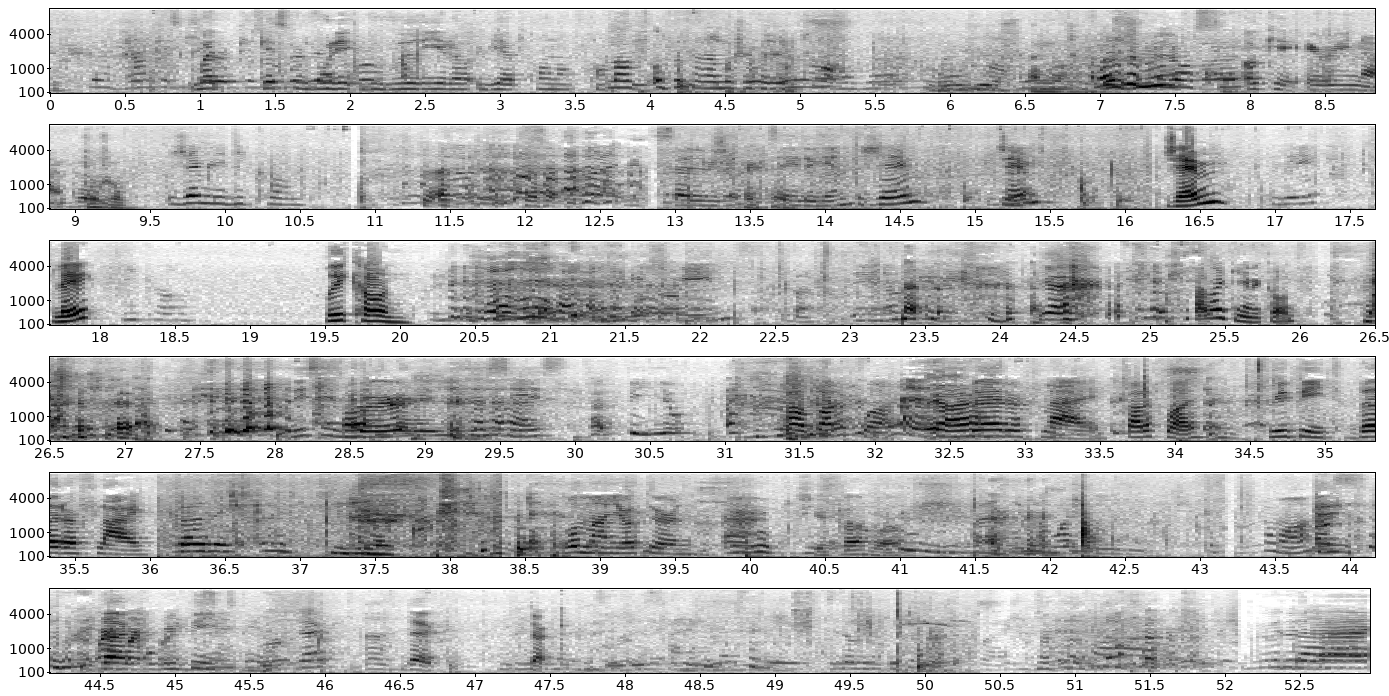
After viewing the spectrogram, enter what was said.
What- Qu'est-ce que vous voulez, vous voudriez leur- lui apprendre en français on peut faire un mot chacun. Alors, Moi je veux commencer. Ok, Irina, go. toujours. J'aime les licornes. Say it again. Say it again. J'aime J'aime. J'aime les les licornes. licornes. Which means, do you know? Yeah, I like unicorns. this This is bird. This is Papillon. Ah, butterfly. butterfly. Butterfly. Repeat. Butterfly. Butterfly. Romain, your turn. Je sais pas moi. Come on. Duck. Repeat. Duck. Duck. Duck. Goodbye.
